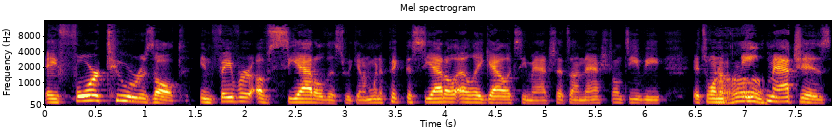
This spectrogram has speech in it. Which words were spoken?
a 4 2 result in favor of Seattle this weekend. I'm going to pick the Seattle LA Galaxy match that's on national TV. It's one of Oh. eight matches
